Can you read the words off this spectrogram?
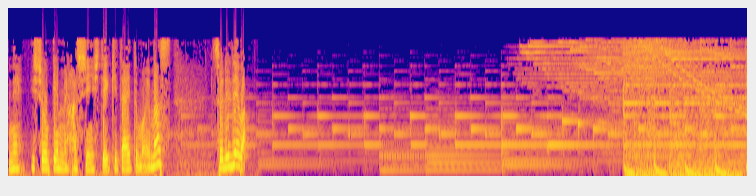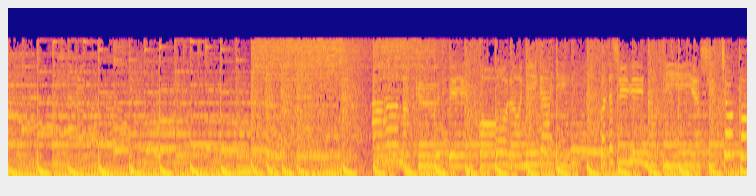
ー、ね、一生懸命発信していきたいと思います。それでは。私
